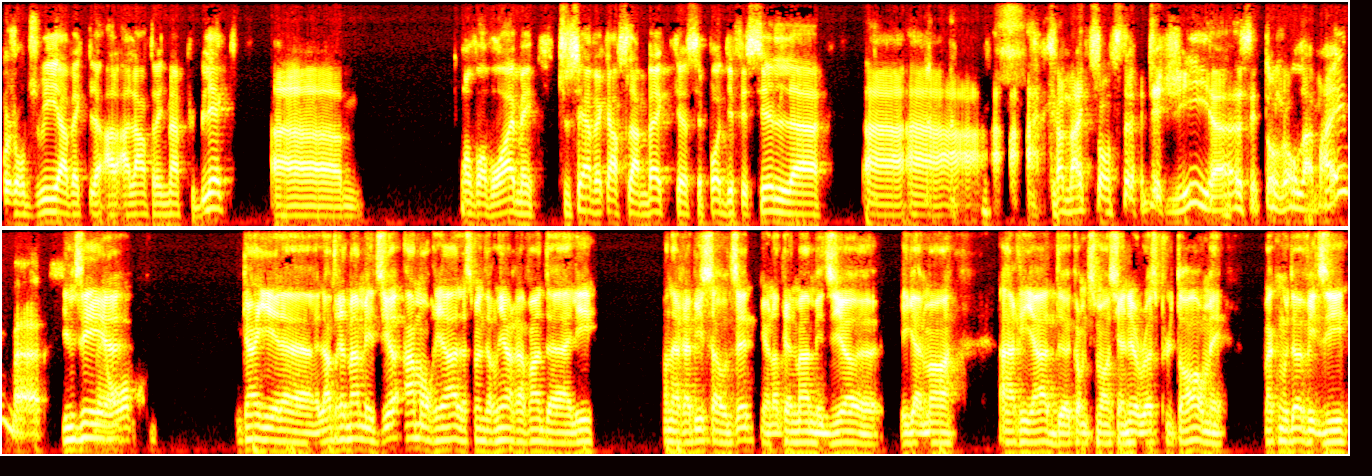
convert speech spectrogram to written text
aujourd'hui avec à, l'entraînement public. Euh, on va voir, mais tu sais, avec Arslanbek, c'est pas difficile euh, à, connaître son stratégie. Euh, c'est toujours la même. Il faisait, quand il est l'entraînement média à Montréal la semaine dernière avant d'aller en Arabie Saoudite, il y a un entraînement média également à Riyad, comme tu mentionnais, Russ plus tard, mais Mahmoudov, il dit,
